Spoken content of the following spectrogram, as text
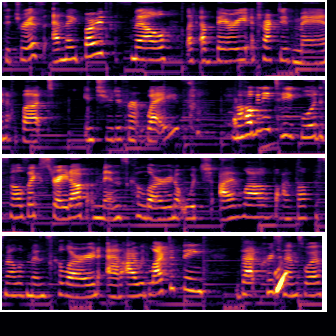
Citrus and they both smell like a very attractive man but in two different ways. Mahogany teak wood smells like straight up men's cologne, which I love. I love the smell of men's cologne and I would like to think that Chris Hemsworth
